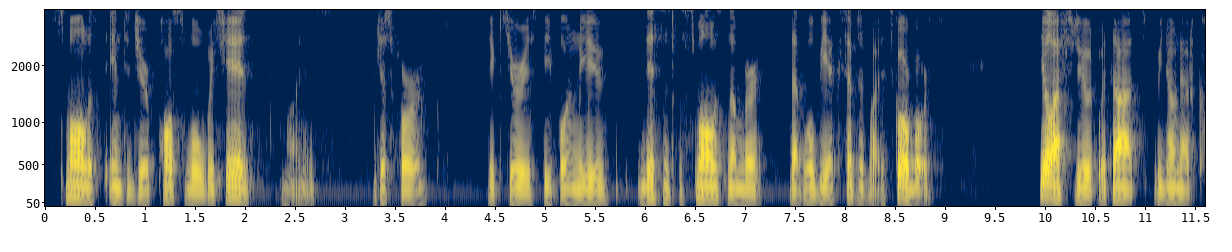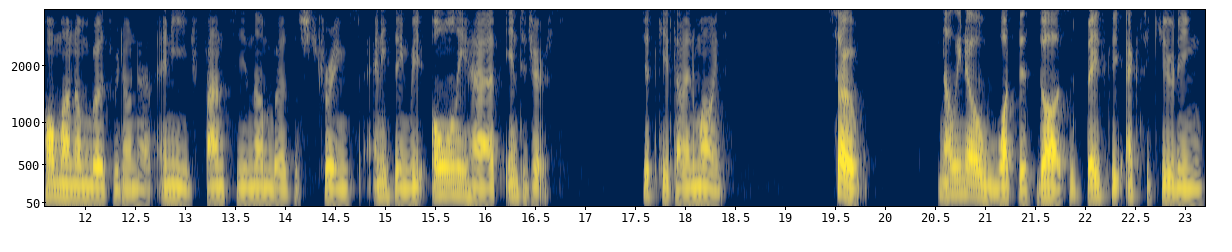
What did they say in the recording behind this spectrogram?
smallest integer possible, which is minus, just for the curious people in you, this is the smallest number that will be accepted by the scoreboards. You'll have to do it with that. We don't have comma numbers, we don't have any fancy numbers or strings, anything. We only have integers. Just keep that in mind. So now we know what this does. It's basically executing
